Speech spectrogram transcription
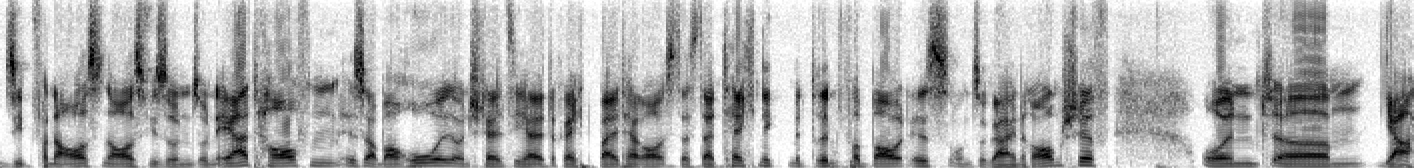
sieht von außen aus wie so ein, so ein Erdhaufen, ist aber hohl und stellt sich halt recht bald heraus, dass da Technik mit drin verbaut ist und sogar ein Raumschiff. Und ähm, ja,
